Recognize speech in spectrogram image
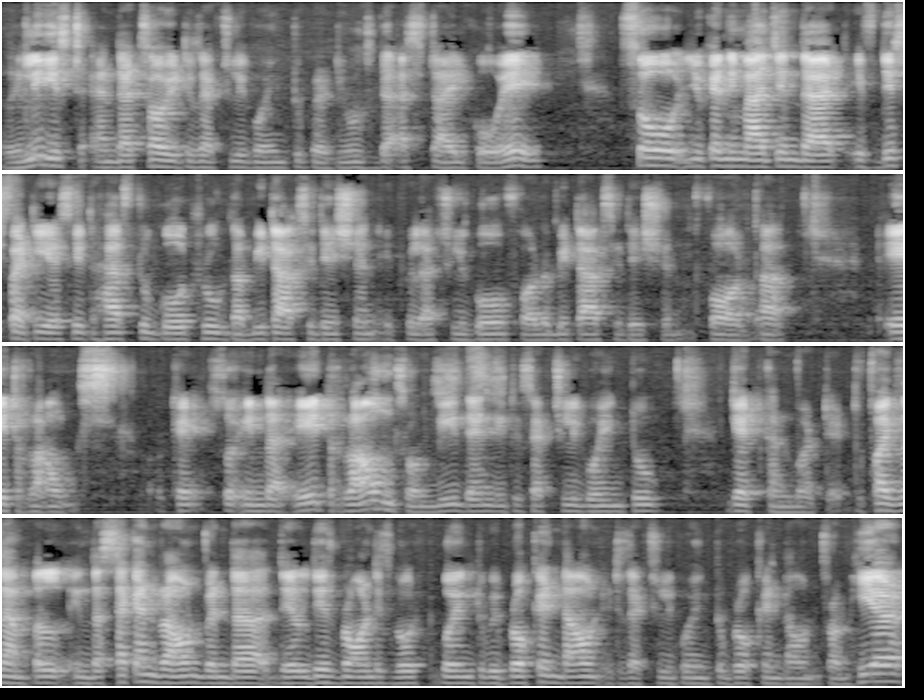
released and that's how it is actually going to produce the acetyl CoA. So you can imagine that if this fatty acid has to go through the beta oxidation, it will actually go for the beta oxidation for the eight rounds. Okay, so in the eight rounds only, then it is actually going to get converted. For example, in the second round, when the this bond is going to be broken down, it is actually going to broken down from here.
